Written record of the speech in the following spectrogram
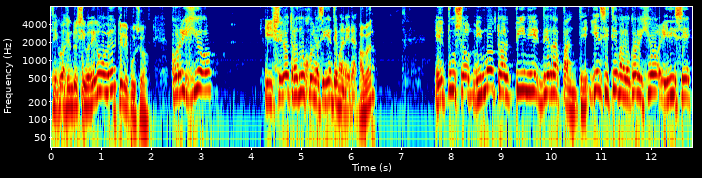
lenguaje inclusivo de ¿Y Google, qué le puso? corrigió y se lo tradujo de la siguiente manera. A ver. Él puso mi moto alpine derrapante y el sistema lo corrigió y dice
